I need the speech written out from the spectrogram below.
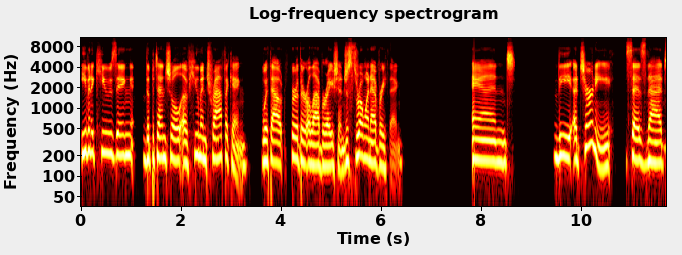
even accusing the potential of human trafficking without further elaboration, just throwing everything. And the attorney says that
